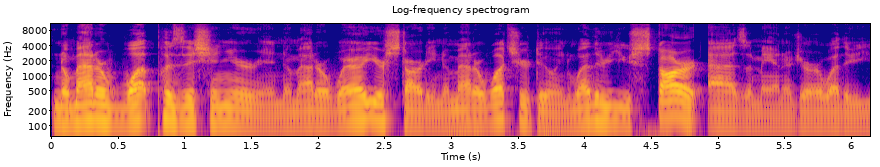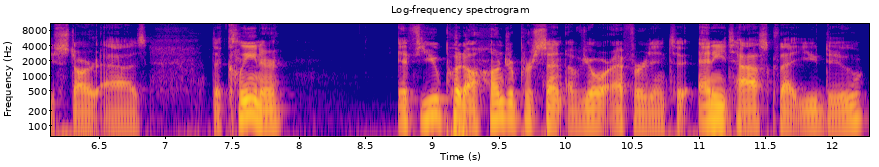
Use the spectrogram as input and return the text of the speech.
no matter what position you're in, no matter where you're starting, no matter what you're doing, whether you start as a manager or whether you start as the cleaner, if you put 100% of your effort into any task that you do,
